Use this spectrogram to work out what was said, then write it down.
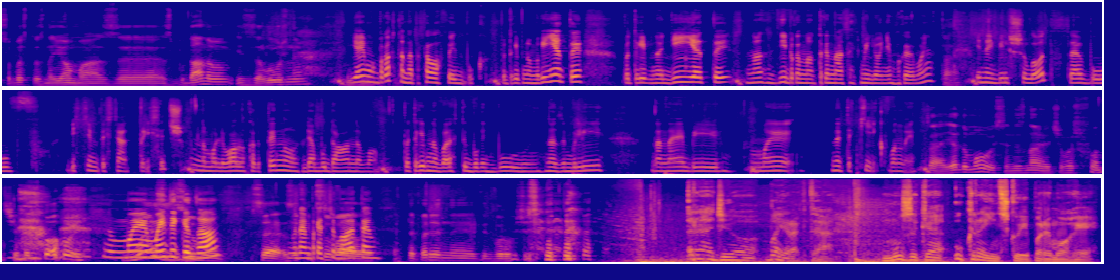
особисто знайома з, з Будановим і з Залужним. Я йому просто написала в Фейсбук. Потрібно мріяти, потрібно діяти. У нас зібрано 13 мільйонів гривень. Так. І найбільший лот це був 80 тисяч. Намалювала картину для Буданова. Потрібно вести боротьбу на землі, на небі. Ми не такі, як вони. Так, я домовився, не знаю, чи ваш фонд ще готовий. Ну, Ми, ми тільки за. Все, Будемо зафіксували. працювати. Тепер я не відворочусь. Радіо Байрактар. Музика української перемоги.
